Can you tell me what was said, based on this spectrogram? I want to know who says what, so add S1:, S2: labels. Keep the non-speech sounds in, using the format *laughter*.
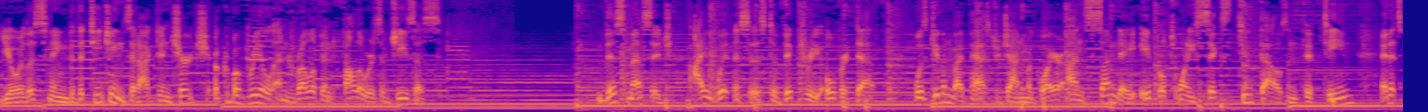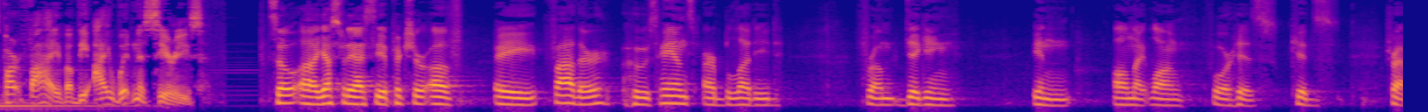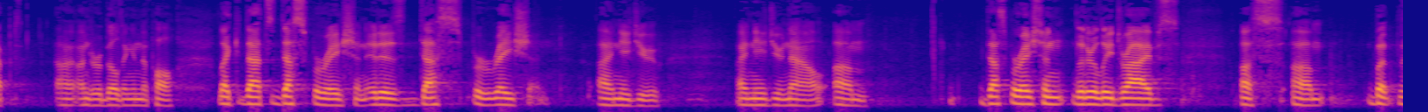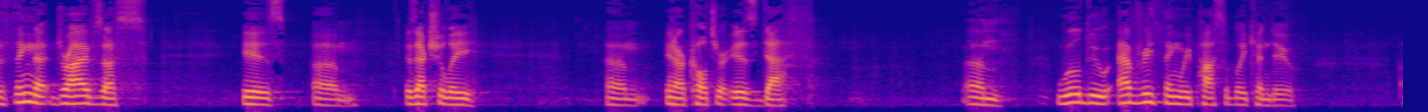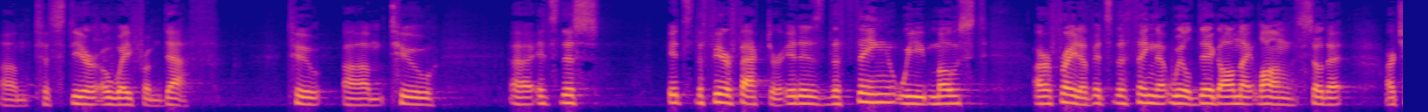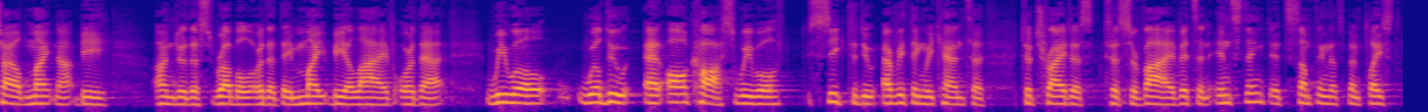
S1: You're listening to the teachings at Ogden Church, a group of real and relevant followers of Jesus. This message, Eyewitnesses to Victory Over Death, was given by Pastor John McGuire on Sunday, April 26, 2015, and it's part five of the Eyewitness series.
S2: So, uh, yesterday I see a picture of a father whose hands are bloodied from digging in all night long for his kids trapped uh, under a building in Nepal. Like, that's desperation. It is desperation. I need you. I need you now. Um, desperation literally drives us. Um, but the thing that drives us is, um, is actually um, in our culture is death. Um, we'll do everything we possibly can do um, to steer away from death to, um, to uh, it's this, it's the fear factor. It is the thing we most are afraid of. It's the thing that we'll dig all night long so that our child might not be under this rubble or that they might be alive or that we will will do at all costs we will seek to do everything we can to to try to, to survive it's an instinct it's something that's been placed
